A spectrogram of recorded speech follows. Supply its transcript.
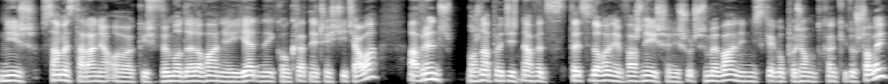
niż same starania o jakieś wymodelowanie jednej konkretnej części ciała, a wręcz można powiedzieć nawet zdecydowanie ważniejsze niż utrzymywanie niskiego poziomu tkanki tłuszczowej.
